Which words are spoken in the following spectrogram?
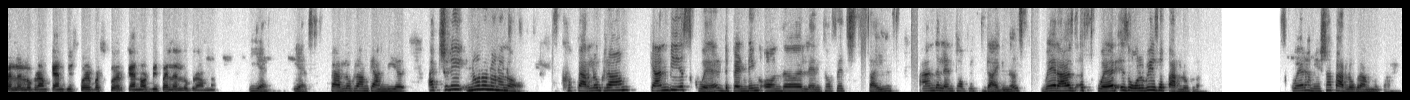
parallelogram can be square but square cannot be parallelogram na yes yes parallelogram can be a actually no no no no no parallelogram can be a square depending on the length of its sides and the length of its diagonals whereas a square is always a parallelogram square हमेशा parallelogram होता है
